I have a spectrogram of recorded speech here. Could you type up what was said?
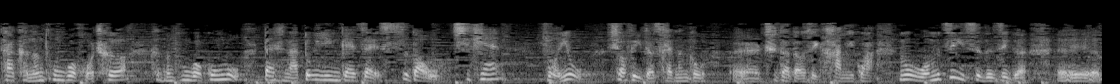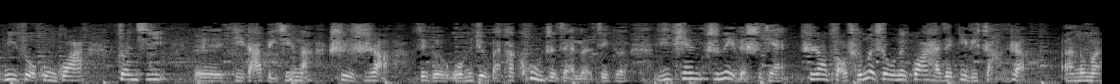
它可能通过火车，可能通过公路，但是呢，都应该在四到五七天。左右消费者才能够呃吃得到这个哈密瓜。那么我们这一次的这个呃蜜做贡瓜专机呃抵达北京呢，事实上这个我们就把它控制在了这个一天之内的时间。实际上早晨的时候那瓜还在地里长着。啊。那么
